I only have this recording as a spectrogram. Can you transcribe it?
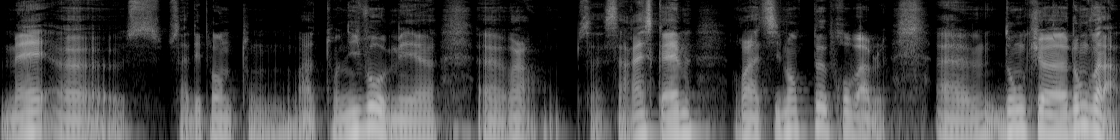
mais euh, ça dépend de ton, niveau, mais euh, euh, voilà, ça, reste quand même relativement peu probable. donc, donc voilà.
